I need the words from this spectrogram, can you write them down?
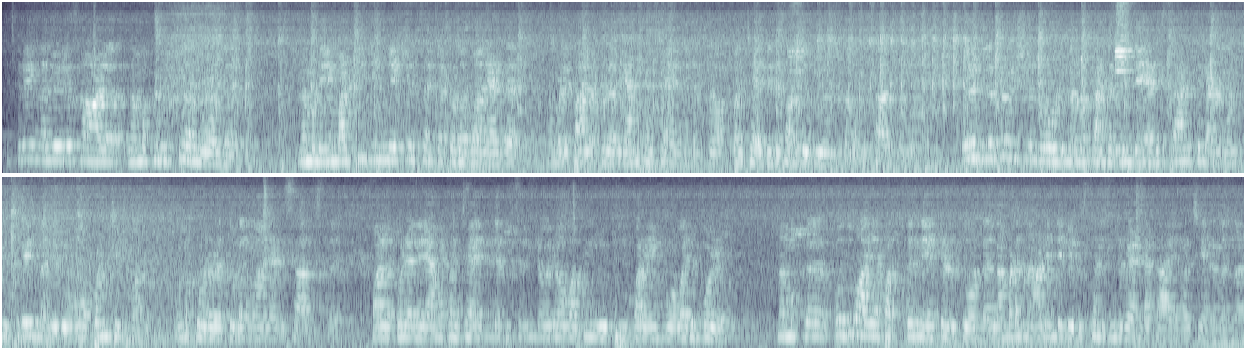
ഇത്രയും നല്ലൊരു ഹാൾ നമുക്ക് വിട്ടു തന്നുകൊണ്ട് നമ്മുടെ മൾട്ടി ജിംനേഷ്യം സെന്റർ തുടങ്ങുവാനായിട്ട് നമ്മുടെ പാലക്കുഴ ഗ്രാമപഞ്ചായത്തിന്റെ ബ്ലോക്ക് പഞ്ചായത്തിന്റെ ഫണ്ട് ഉപയോഗിച്ച് നമുക്ക് സാധിച്ചു ഒരു ദീർഘവിഷനത്തോട് നമ്മൾ കണ്ടതിന്റെ അടിസ്ഥാനത്തിലാണ് നമുക്ക് ഇത്രയും നല്ലൊരു ഓപ്പൺ ചിമ്മ നമുക്ക് ഇവിടെ തുടങ്ങുവാനായിട്ട് സാധിച്ചത് പലപ്പോഴും ഗ്രാമപഞ്ചായത്തിന്റെ പ്രസിഡന്റ് ഓരോ വർക്കിംഗ് ഗ്രൂപ്പിൽ പറയുമ്പോൾ വരുമ്പോഴും നമുക്ക് പൊതുവായ പദ്ധതി ഏറ്റെടുത്തുകൊണ്ട് നമ്മുടെ നാടിന്റെ വികസനത്തിന് വേണ്ട കാര്യങ്ങൾ ചെയ്യണമെന്ന്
